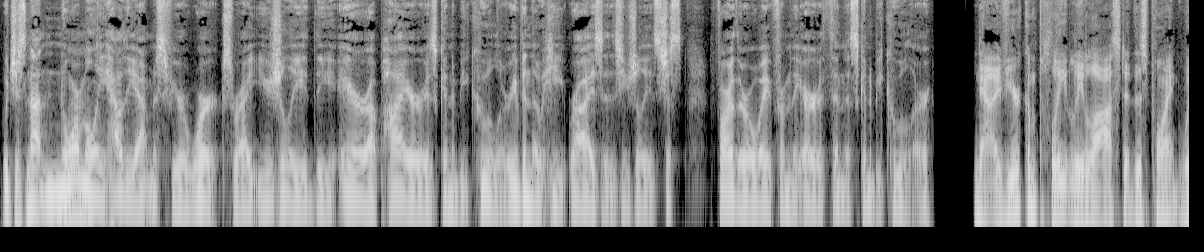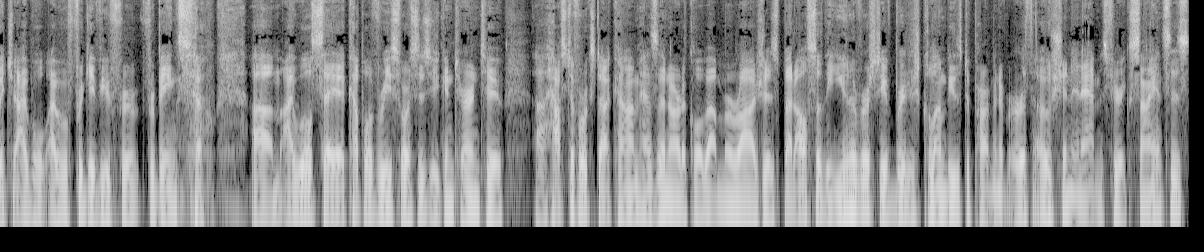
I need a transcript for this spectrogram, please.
which is not normally how the atmosphere works, right? Usually the air up higher is going to be cooler, even though heat rises. Usually it's just farther away from the earth and it's going to be cooler. Now, if you're completely lost at this point, which I will, I will forgive you for, for being so, um, I will say a couple of resources you can turn to. Uh, HowStuffWorks.com has an article about mirages, but also the University of British Columbia's Department of Earth, Ocean, and Atmospheric Sciences.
